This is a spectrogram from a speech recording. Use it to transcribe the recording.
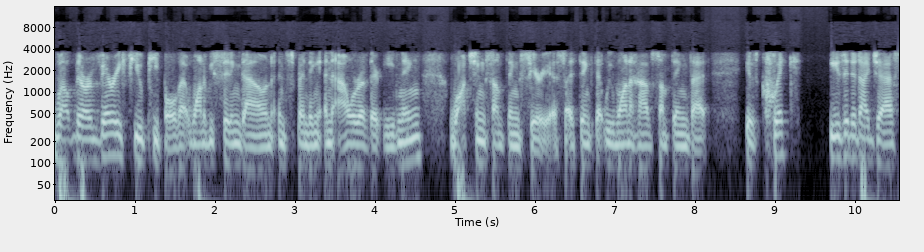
well, there are very few people that want to be sitting down and spending an hour of their evening watching something serious. I think that we want to have something that is quick, easy to digest,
